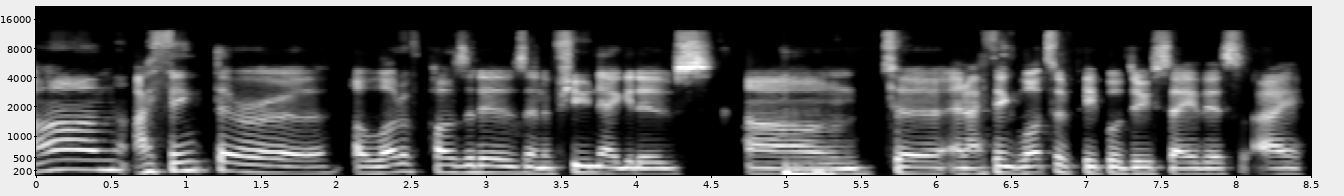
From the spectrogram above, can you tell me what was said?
Um, I think there are a lot of positives and a few negatives. Um, mm-hmm. to and I think lots of people do say this. I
